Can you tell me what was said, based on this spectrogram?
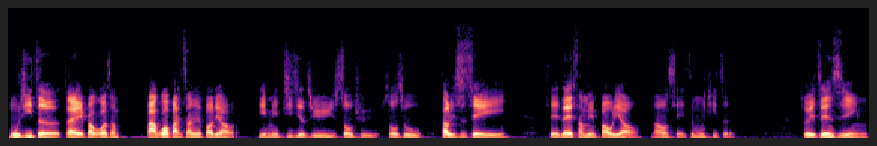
目击者在八卦上八卦版上面爆料，也没记者去搜取搜出到底是谁谁在上面爆料，然后谁是目击者，所以这件事情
